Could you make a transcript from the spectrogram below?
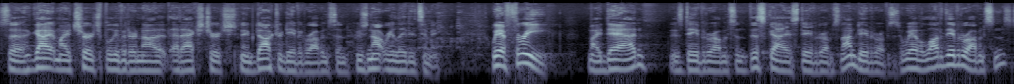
So a guy at my church, believe it or not, at, Acts Church named Dr. David Robinson, who's not related to me. We have three. My dad is David Robinson. This guy is David Robinson. I'm David Robinson. we have a lot of David Robinsons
